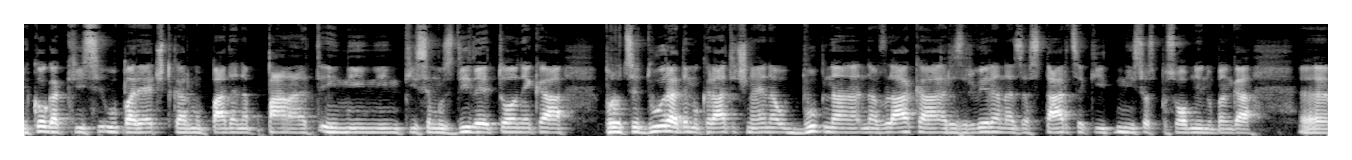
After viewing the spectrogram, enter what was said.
nekoga, ki si upa reči, kar mu pade na pamet, in, in, in ki se mu zdi, da je to neka procedura demokratična, ena obupna navlaka, rezervirana za starce, ki niso sposobni nobenega eh,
